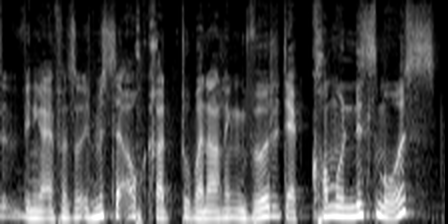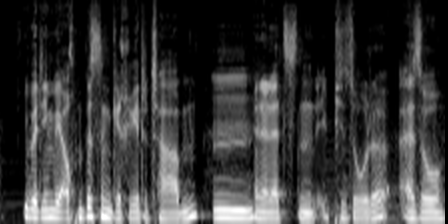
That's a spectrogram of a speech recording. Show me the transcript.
weniger einfach so. Ich müsste auch gerade drüber nachdenken, würde der Kommunismus, über den wir auch ein bisschen geredet haben Mhm. in der letzten Episode, also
